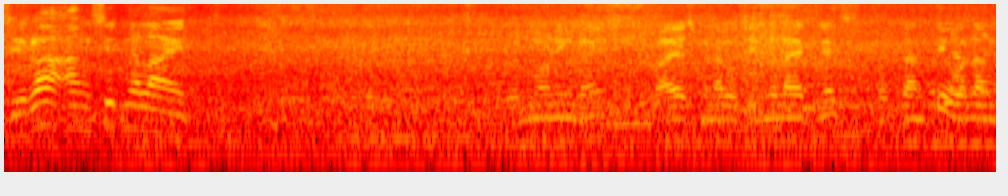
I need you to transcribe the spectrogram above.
Sira ang signal light. Good morning guys. Bayas mo na ako signal light guys. Importante walang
